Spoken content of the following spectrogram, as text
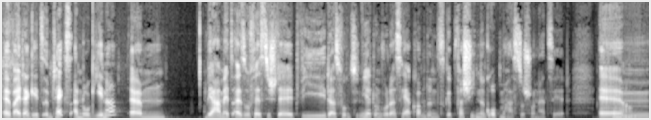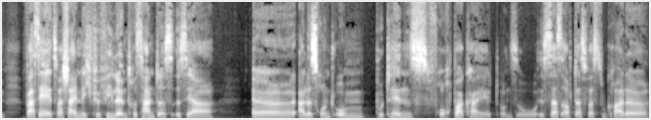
äh, weiter geht's im Text, Androgene. Ähm, wir haben jetzt also festgestellt, wie das funktioniert und wo das herkommt. Und es gibt verschiedene Gruppen, hast du schon erzählt. Ähm, Was ja jetzt wahrscheinlich für viele interessant ist, ist ja äh, alles rund um Potenz, Fruchtbarkeit und so. Ist das auch das, was du gerade,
